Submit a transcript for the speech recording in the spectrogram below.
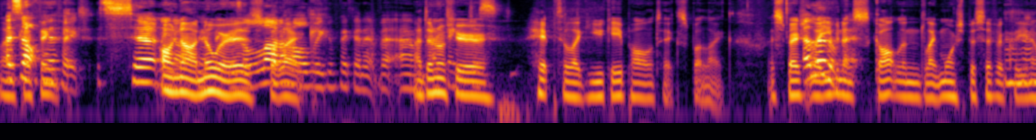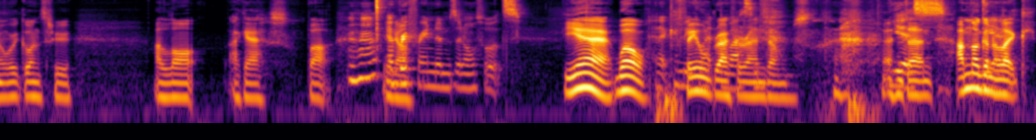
Like, it's not think perfect. It's certainly Oh, no, perfect. nowhere There's is, a lot of like, holes we can pick in it, but um, I don't know if you're just- hip to like UK politics, but like especially like, even in. Scotland, like more specifically, you Mhm. know, we're going through a lot, I guess. But Mhm, you and know. referendums and all sorts. yeah, well, And it can be failed quite divisive. referendums. and yes, I'm not gonna yeah. like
